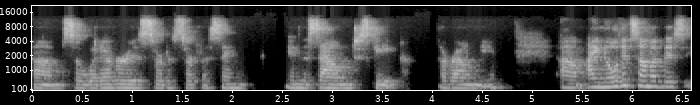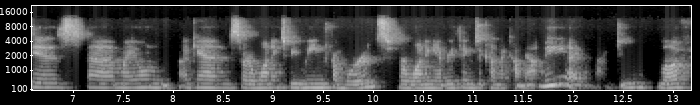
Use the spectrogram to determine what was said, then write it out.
Um, so, whatever is sort of surfacing in the soundscape around me. Um, I know that some of this is uh, my own, again, sort of wanting to be weaned from words or wanting everything to kind of come at me. I, I do love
